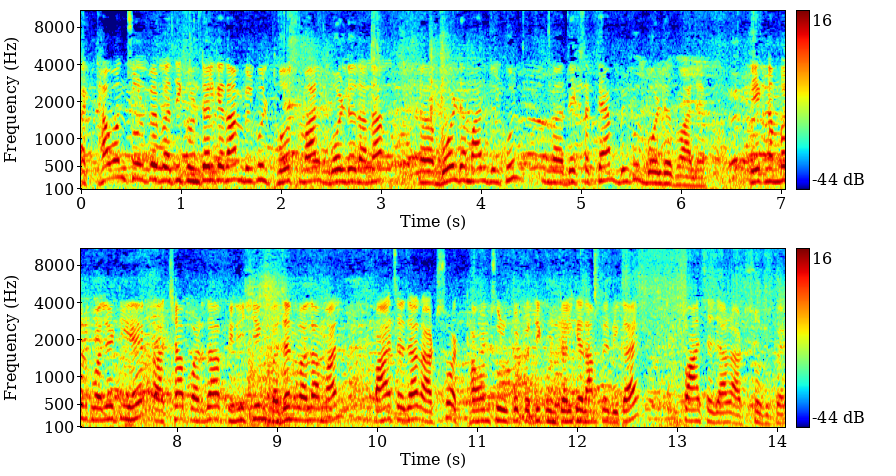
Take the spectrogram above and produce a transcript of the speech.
अट्ठावन सौ रुपये प्रति क्विंटल के दाम, बिल्कुल ठोस माल, बोल्ड दाना बोल्ड माल बिल्कुल देख सकते हैं आप, बिल्कुल बोल्ड माल है। एक नंबर क्वालिटी है अच्छा पर्दा, फिनिशिंग, वज़न वाला माल, पाँच हज़ार आठ सौ अट्ठावन सौ रुपये प्रति क्विंटल के दाम पे बिका है, पाँच हज़ार आठ सौ रुपये।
